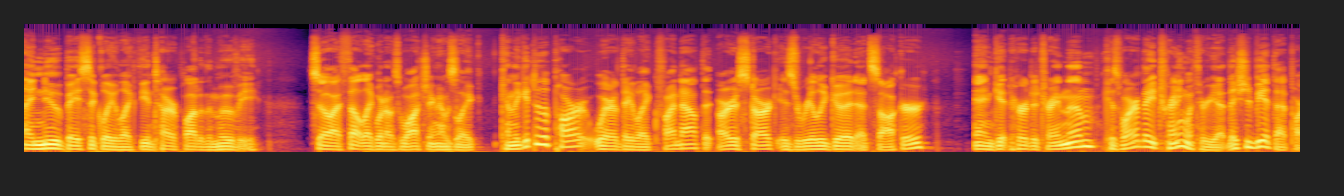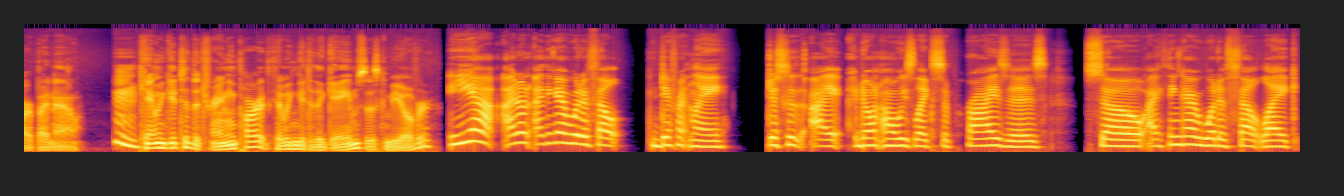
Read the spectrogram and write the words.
I knew basically like the entire plot of the movie. So I felt like when I was watching, I was like, can they get to the part where they like find out that Arya Stark is really good at soccer and get her to train them? Because why aren't they training with her yet? They should be at that part by now. Hmm. Can't we get to the training part? Can we can get to the game so this can be over? Yeah, I don't. I think I would have felt differently, just because I I don't always like surprises. So I think I would have felt like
